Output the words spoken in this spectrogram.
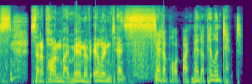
Set upon by men of ill intent. set upon by men of ill intent.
